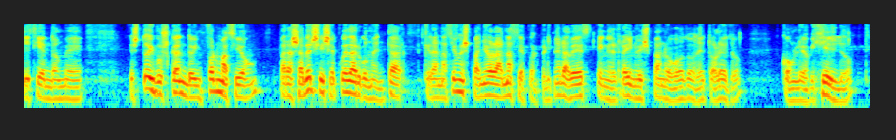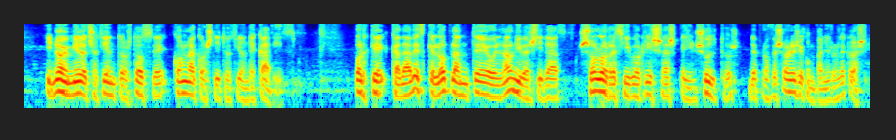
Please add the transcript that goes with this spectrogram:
diciéndome, estoy buscando información para saber si se puede argumentar que la nación española nace por primera vez en el reino hispano-godo de Toledo, con Leovigildo, y no en 1812 con la Constitución de Cádiz. Porque cada vez que lo planteo en la universidad solo recibo risas e insultos de profesores y compañeros de clase.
